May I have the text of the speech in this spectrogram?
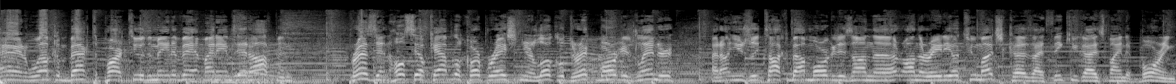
And welcome back to part two of the main event. My name's Ed Hoffman, President, Wholesale Capital Corporation, your local direct mortgage lender. I don't usually talk about mortgages on the on the radio too much because I think you guys find it boring.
